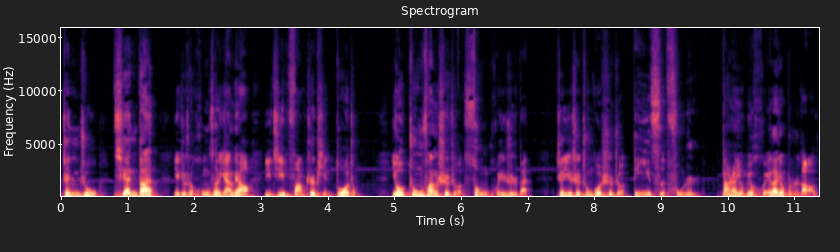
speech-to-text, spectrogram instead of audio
珍珠、铅丹，也就是红色颜料以及纺织品多种，由中方使者送回日本。这也是中国使者第一次赴日，当然有没有回来就不知道了。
